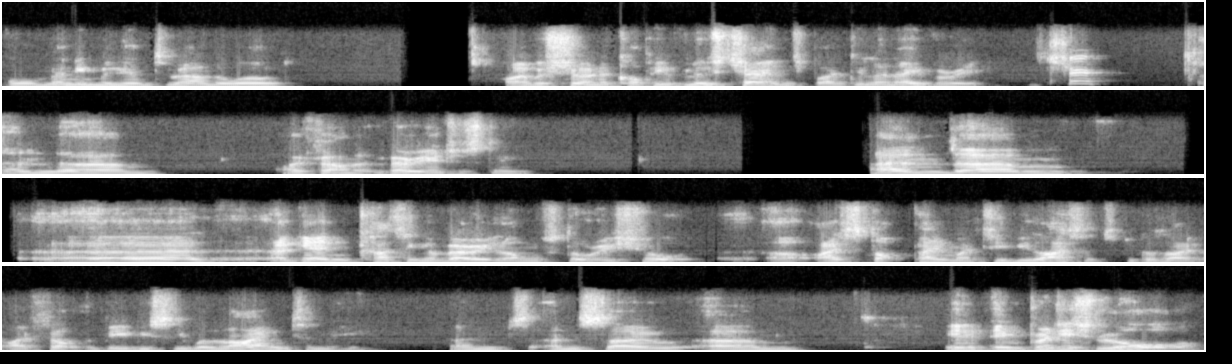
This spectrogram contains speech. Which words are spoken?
or many millions around the world. I was shown a copy of Loose Change by Dylan Avery. Sure. And um, I found that very interesting. And um, uh, again, cutting a very long story short, uh, I stopped paying my TV license because I, I, felt the BBC were lying to me, and and so um, in in British law,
